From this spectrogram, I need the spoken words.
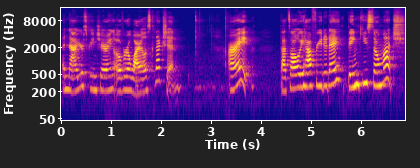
and now you're screen sharing over a wireless connection. All right, that's all we have for you today. Thank you so much.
